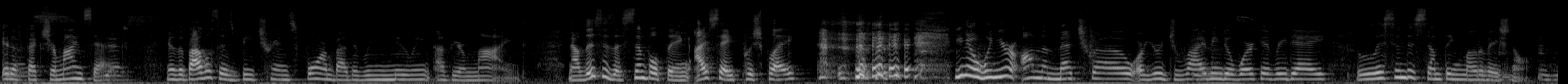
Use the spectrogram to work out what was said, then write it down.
it Yes. affects your mindset. Yes. You know, the Bible says be transformed by the renewing of your mind. Now, this is a simple thing. I say push play. you know, when you're on the metro or you're driving to work every day, listen to something mm-hmm. motivational. Mm-hmm.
